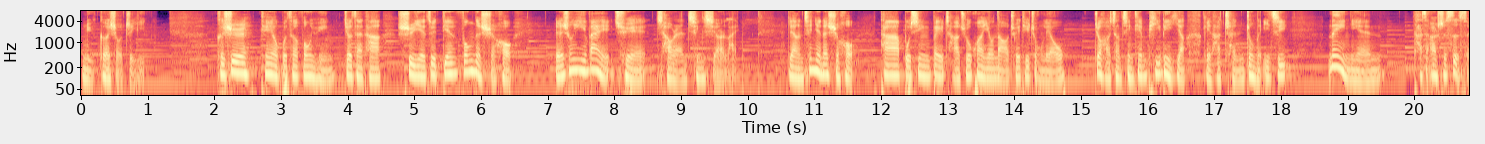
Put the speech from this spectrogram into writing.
女歌手之一。可是天有不测风云，就在她事业最巅峰的时候，人生意外却悄然侵袭而来。两千年的时候。他不幸被查出患有脑垂体肿瘤，就好像晴天霹雳一样，给他沉重的一击。那一年，他才二十四岁。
